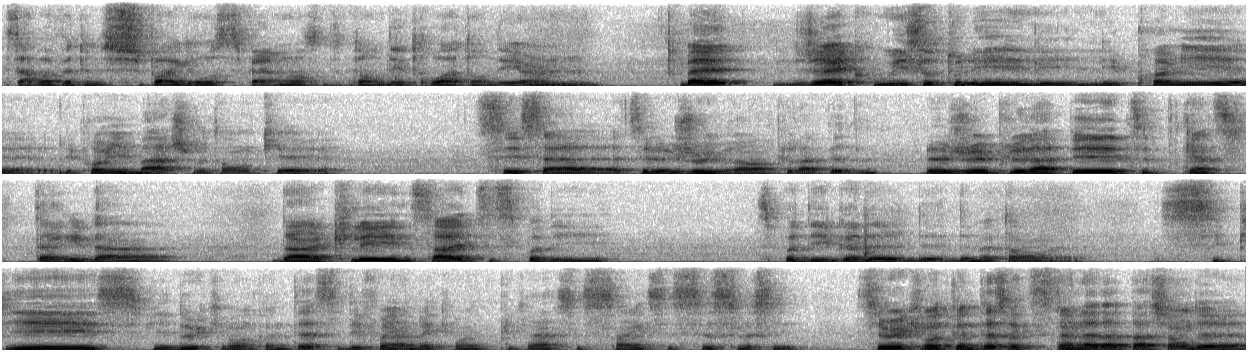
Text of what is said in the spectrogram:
ça n'a pas fait une super grosse différence de ton D3 à ton D1 là? Ben, je dirais que oui, surtout les, les, les premiers, euh, les premiers matchs, mettons que c'est ça, le jeu est vraiment plus rapide. là. Le jeu est plus rapide, quand tu arrives dans, dans Clé Inside, c'est pas des c'est pas des gars de, de, de, mettons 6 pieds, 6 pieds 2 qui vont te contest, des fois il y en a qui vont être plus grands, c'est 5, c'est 6, là, c'est c'est eux qui vont te contest, fait que c'est une adaptation de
